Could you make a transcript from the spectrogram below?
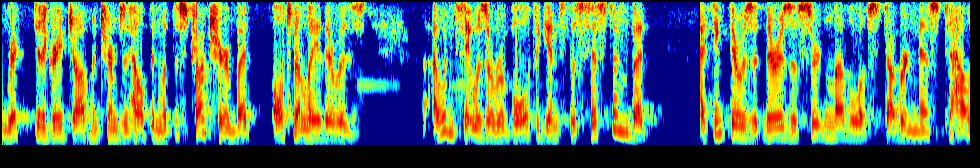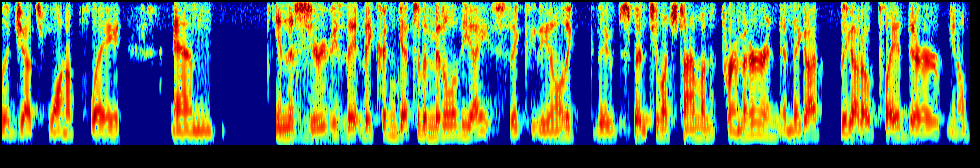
Rick did a great job in terms of helping with the structure, but ultimately there was, I wouldn't say it was a revolt against the system, but I think there was a, there is a certain level of stubbornness to how the Jets want to play, and in this series they, they couldn't get to the middle of the ice. They you know they they spent too much time on the perimeter and, and they got they got outplayed. Their you know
